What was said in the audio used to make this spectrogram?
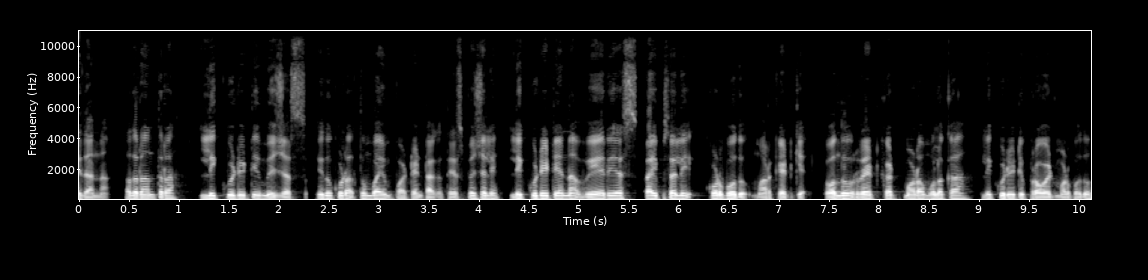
ಇದನ್ನ. ಅದರ ನಂತರ ಲಿಕ್ವಿಡಿಟಿ ಮೆಜರ್ಸ್ ಇದು ಕೂಡ ತುಂಬಾ ಇಂಪಾರ್ಟೆಂಟ್ ಆಗುತ್ತೆ. ಎಸ್ಪೆಷಲಿ ಲಿಕ್ವಿಡಿಟಿಯನ್ನ ವೇರಿಯಸ್ ಟೈಪ್ಸ್ ಅಲ್ಲಿ ಕೊಡಬಹುದು ಮಾರ್ಕೆಟ್ಗೆ ಒಂದು ರೇಟ್ ಕಟ್ ಮಾಡೋ ಮೂಲಕ ಲಿಕ್ವಿಡಿಟಿ ಪ್ರೊವೈಡ್ ಮಾಡಬಹುದು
